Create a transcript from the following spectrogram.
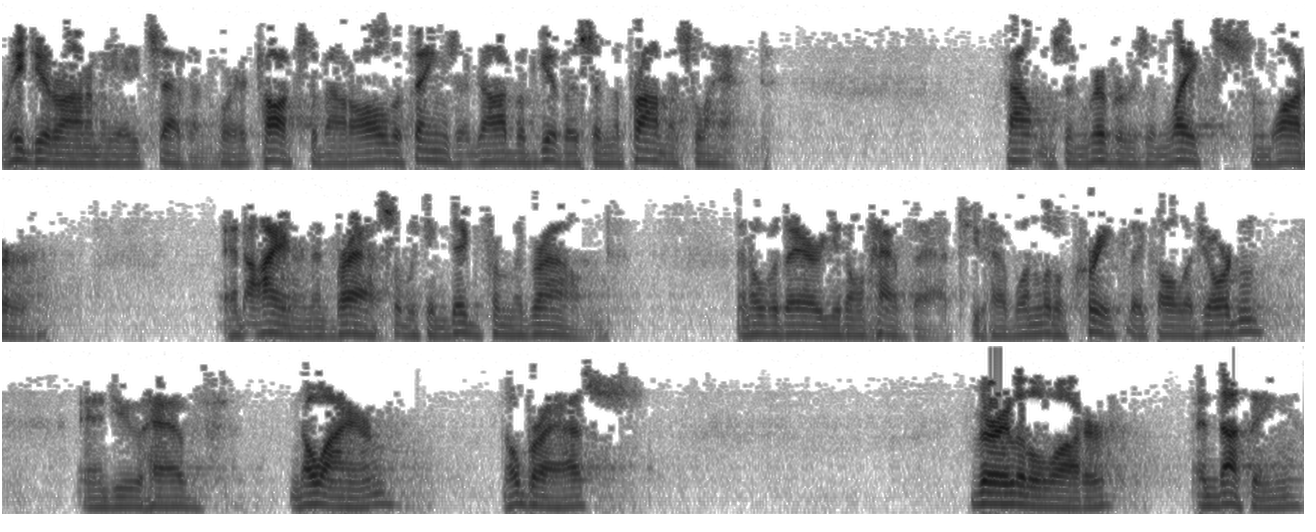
Read Deuteronomy 8:7, where it talks about all the things that God would give us in the promised land fountains and rivers and lakes and water and iron and brass that we can dig from the ground. And over there, you don't have that. You have one little creek they call the Jordan, and you have no iron, no brass, very little water, and nothing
